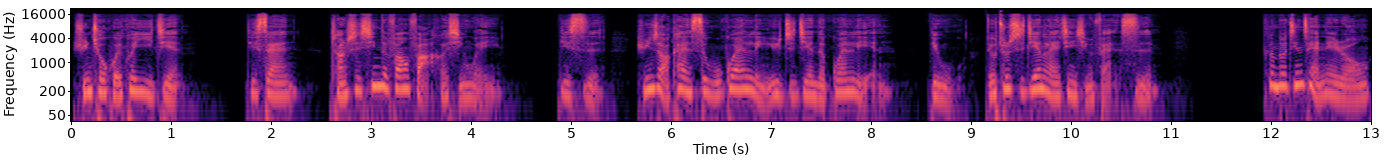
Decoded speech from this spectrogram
寻求回馈意见；第三，尝试新的方法和行为；第四，寻找看似无关领域之间的关联；第五，留出时间来进行反思。更多精彩内容，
